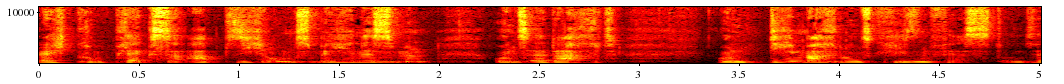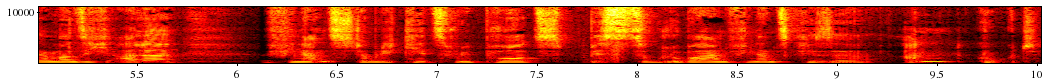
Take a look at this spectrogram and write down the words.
recht komplexe Absicherungsmechanismen uns erdacht und die machen uns krisenfest. Und wenn man sich alle Finanzstabilitätsreports bis zur globalen Finanzkrise anguckt,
